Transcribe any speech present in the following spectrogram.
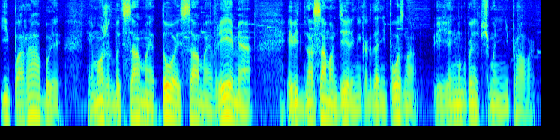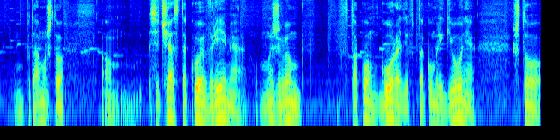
и пора бы, и может быть самое то, и самое время, и ведь на самом деле никогда не поздно, и я не могу понять, почему они не правы. Потому что эм, сейчас такое время, мы живем в, в таком городе, в таком регионе, что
